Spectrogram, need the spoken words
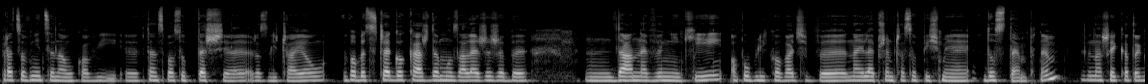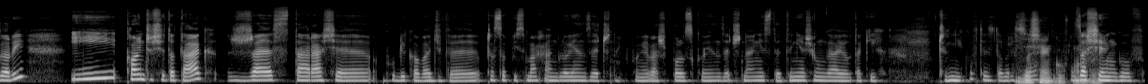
Pracownicy naukowi e, w ten sposób też się rozliczają, wobec czego każdemu zależy, żeby dane wyniki opublikować w najlepszym czasopiśmie dostępnym w naszej kategorii. I kończy się to tak, że stara się publikować w czasopismach anglojęzycznych, ponieważ polskojęzyczne niestety nie osiągają takich czynników, to jest dobre słowo? Zasięgów. Zasięgów.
